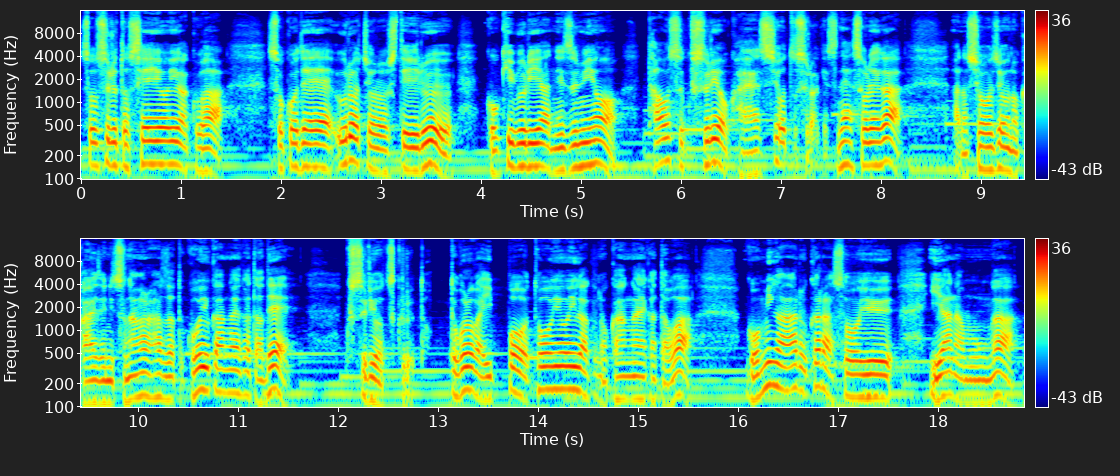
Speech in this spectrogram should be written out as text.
そうすると西洋医学は、そこでうろちょろしているゴキブリやネズミを倒す薬を開発しようとするわけですね。それが、あの、症状の改善につながるはずだと、こういう考え方で薬を作ると。ところが一方、東洋医学の考え方は、ゴミがあるからそういう嫌なもんが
